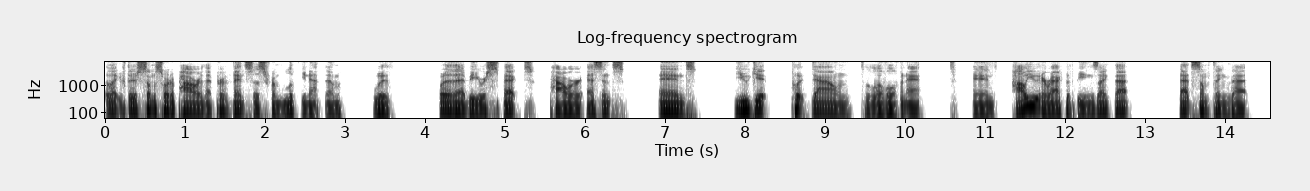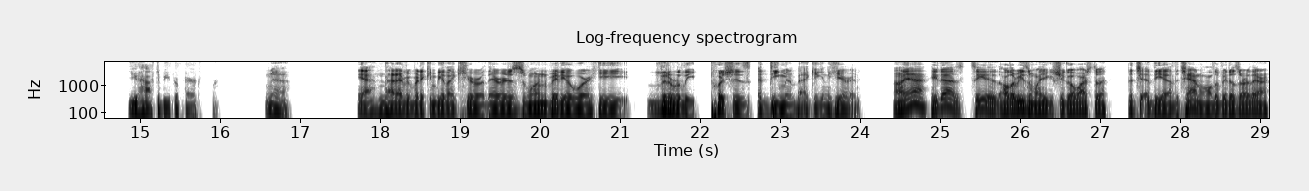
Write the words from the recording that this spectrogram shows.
like there's some sort of power that prevents us from looking at them with whether that be respect, power, essence, and you get put down to the level of an ant. And how you interact with beings like that, that's something that you have to be prepared for. Yeah. Yeah, not everybody can be like Hero. There is one video where he literally pushes a demon back. You can hear it. Oh yeah, he does. See, all the reason why you should go watch the the ch- the uh, the channel. All the videos are there.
